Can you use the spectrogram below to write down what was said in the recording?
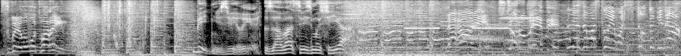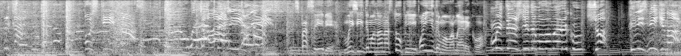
з вилову тварин! Бідні звірі, за вас візьмусь я. Лягаві! Що робити? Не замаскуємось! Тут тобі не Африка! Пустіть нас! Спасибі. Ми зійдемо на наступній і поїдемо в Америку. Ми теж їдемо в Америку! Що? Візьміть і нас!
